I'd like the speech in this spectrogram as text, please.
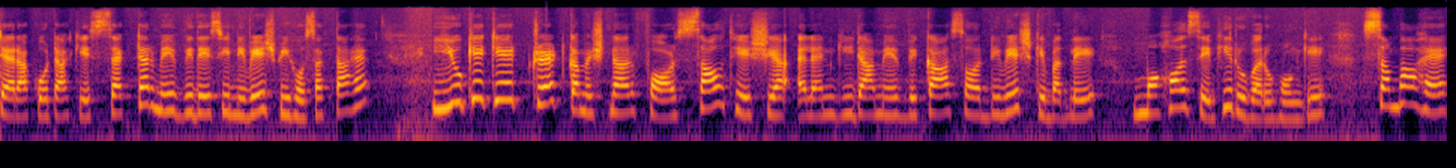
टेराकोटा के सेक्टर में विदेशी निवेश भी हो सकता है। यूके के trade commissioner for South Asia Alan GIDA में विकास और निवेश के बदले माहौल से भी रूबरू होंगे। संभव है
